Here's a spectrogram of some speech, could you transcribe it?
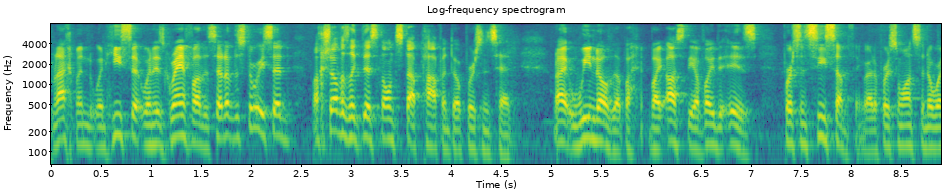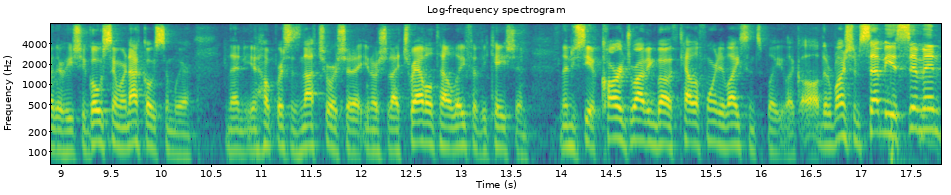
Nachman, when he said, when his grandfather said of the story, he said, Machshavas like this don't stop popping to a person's head. Right? We know that by, by us, the avodah is, a person sees something, right? A person wants to know whether he should go somewhere or not go somewhere. And then, you know, a person's not sure, should I, you know, should I travel to LA for vacation? And then you see a car driving by with California license plate, like, oh, the Rebbeinu sent me a simon,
